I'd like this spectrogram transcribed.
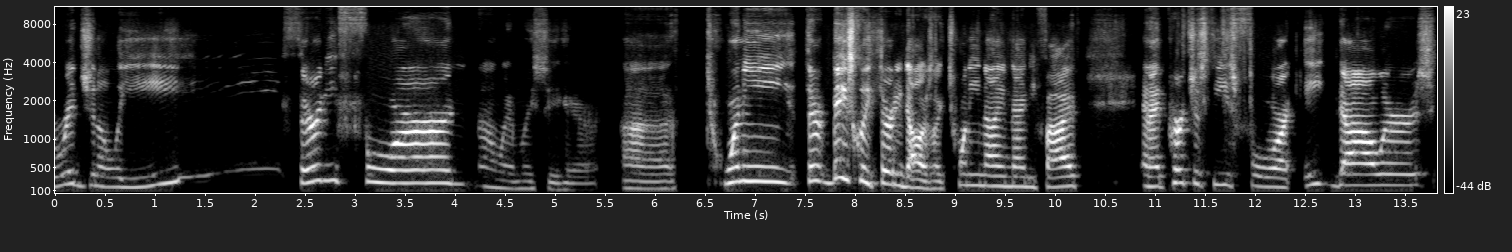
originally 34, oh, wait, let me see here. Uh, 20, basically $30, like 29.95 and I purchased these for eight dollars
